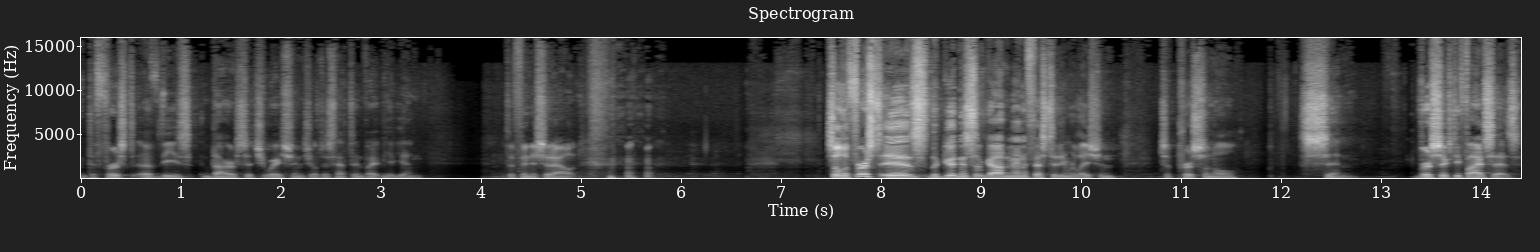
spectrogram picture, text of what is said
the first of these dire situations. You'll just have to invite me again to finish it out. so the first is the goodness of God manifested in relation to personal sin. Verse 65 says,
